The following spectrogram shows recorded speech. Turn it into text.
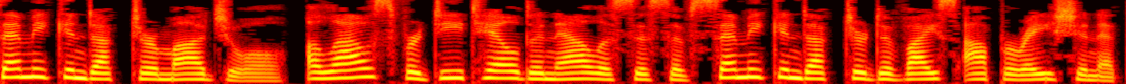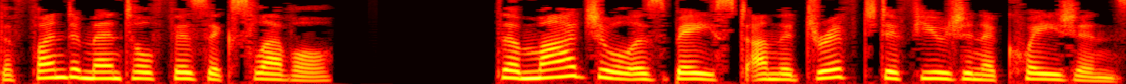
Semiconductor module allows for detailed analysis of semiconductor device operation at the fundamental physics level, the module is based on the drift diffusion equations,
